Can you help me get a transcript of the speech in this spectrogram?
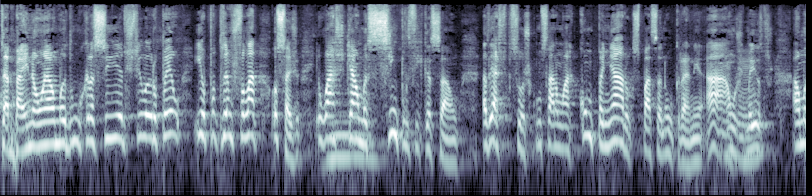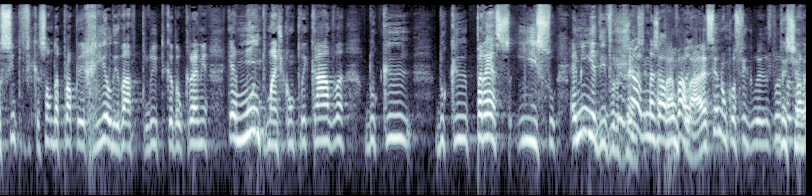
Também não é uma democracia de estilo europeu e podemos falar. Ou seja, eu acho que há uma simplificação. Aliás, as pessoas começaram a acompanhar o que se passa na Ucrânia há, uns uhum. meses. Há uma simplificação da própria realidade política da Ucrânia que é muito mais complicada do que, do que parece. E isso, a minha divergência. Mas, mas ah, vá lá, assim eu não consigo. Deixa...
